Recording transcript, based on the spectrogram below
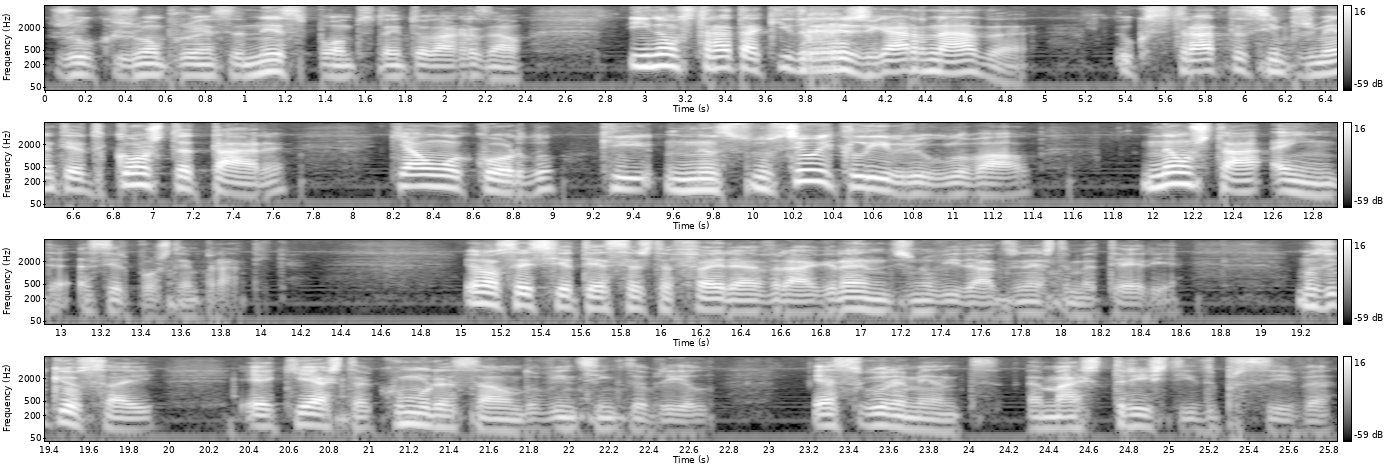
Julgo que João Proença, nesse ponto, tem toda a razão. E não se trata aqui de rasgar nada. O que se trata simplesmente é de constatar que há um acordo que, no seu equilíbrio global, não está ainda a ser posto em prática. Eu não sei se até sexta-feira haverá grandes novidades nesta matéria, mas o que eu sei é que esta comemoração do 25 de Abril é seguramente a mais triste e depressiva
